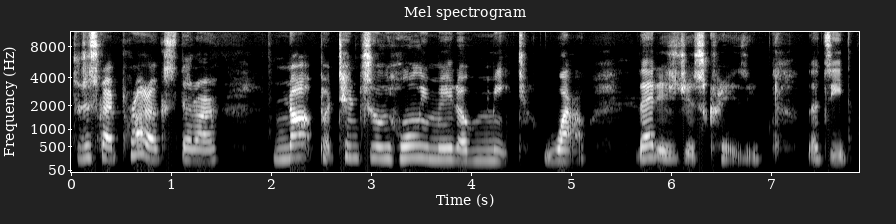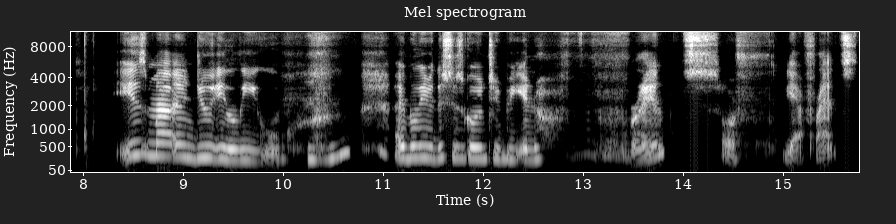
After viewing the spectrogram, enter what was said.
to describe products that are not potentially wholly made of meat. Wow, that is just crazy. Let's see. Is Mountain Dew illegal? I believe this is going to be in France or yeah, France.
